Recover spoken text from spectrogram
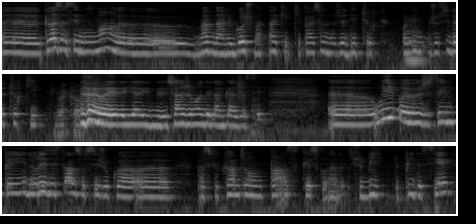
Euh, grâce à ces mouvements, euh, même dans la gauche maintenant, qui, qui personne ne se dit turc. On dit Mhm. je suis de Turquie. D'accord. il y a un changement de langage aussi. Euh, oui, c'est un pays de résistance aussi, je crois. Parce que quand on pense qu'est-ce qu'on a subi depuis des siècles,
